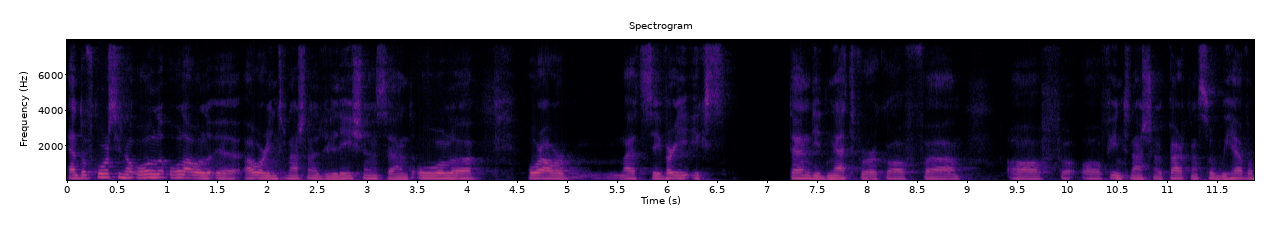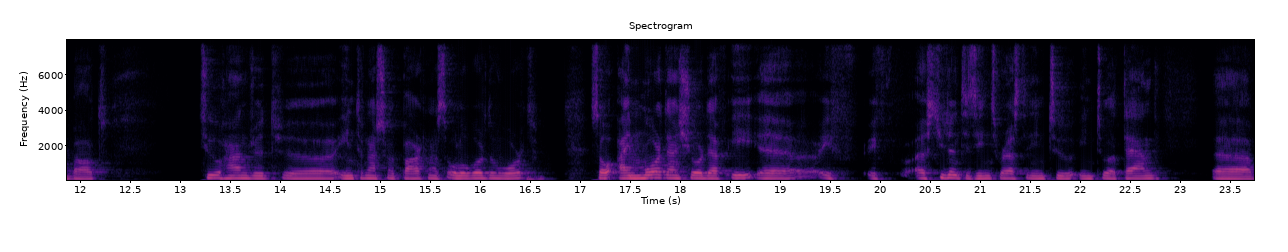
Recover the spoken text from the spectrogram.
And of course, you know, all all our our international relations and all all our let's say very. Ex- extended network of uh, of of international partners. So we have about 200 uh, international partners all over the world. So I'm more than sure that uh, if if a student is interested into into attend, uh,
